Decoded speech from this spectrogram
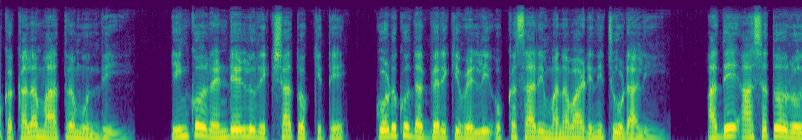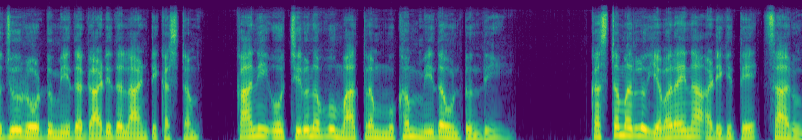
ఒక కల మాత్రం ఉంది. ఇంకో రెండేళ్ళు రిక్షా తొక్కితే కొడుకు దగ్గరికి వెళ్ళి ఒక్కసారి మనవాడిని చూడాలి. అదే ఆశతో రోజూ రోడ్డు మీద గాడిద లాంటి కష్టం కాని ఓ చిరునవ్వు మాత్రం ముఖం మీద ఉంటుంది. కస్టమర్లు ఎవరైనా అడిగితే సారు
